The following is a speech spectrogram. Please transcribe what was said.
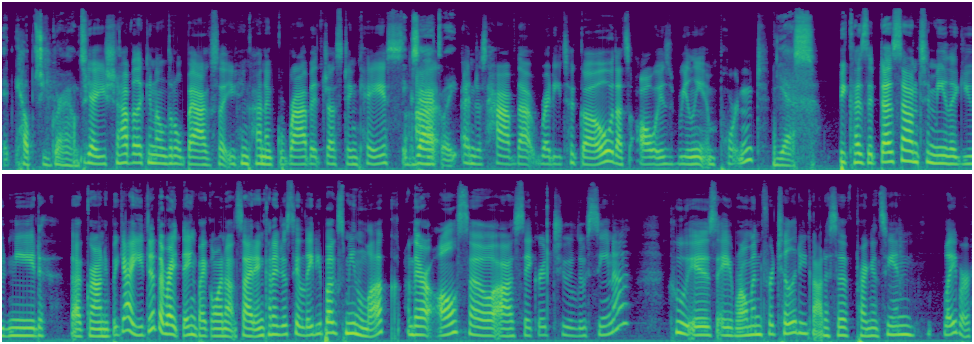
it helps you ground. Yeah, you should have it like in a little bag so that you can kind of grab it just in case. uh, Exactly. and just have that ready to go. That's always really important Yes. because it does sound to me like you need that grounding. But yeah, you did the right thing by going outside. And can I just say, ladybugs mean luck? They're also uh, sacred to Lucina, who is a Roman fertility goddess of pregnancy and labor.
